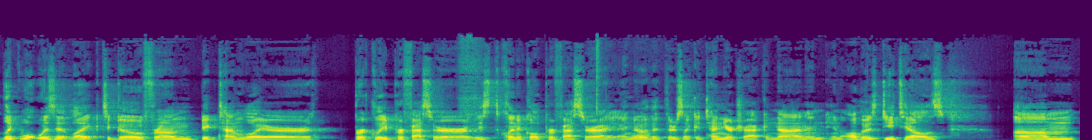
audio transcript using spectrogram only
Like, what was it like to go from big time lawyer, Berkeley professor, or at least clinical professor? I, I know yeah. that there's like a tenure track and non, and, and all those details um,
